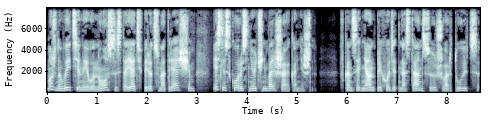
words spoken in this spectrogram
Можно выйти на его нос и стоять вперед смотрящим, если скорость не очень большая, конечно. В конце дня он приходит на станцию, швартуется,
